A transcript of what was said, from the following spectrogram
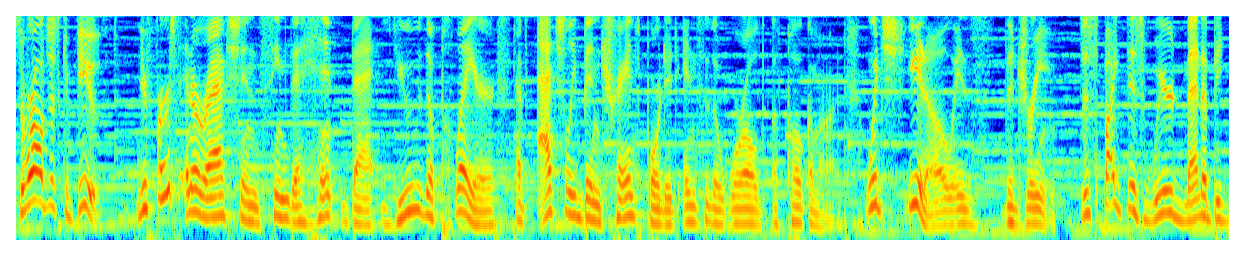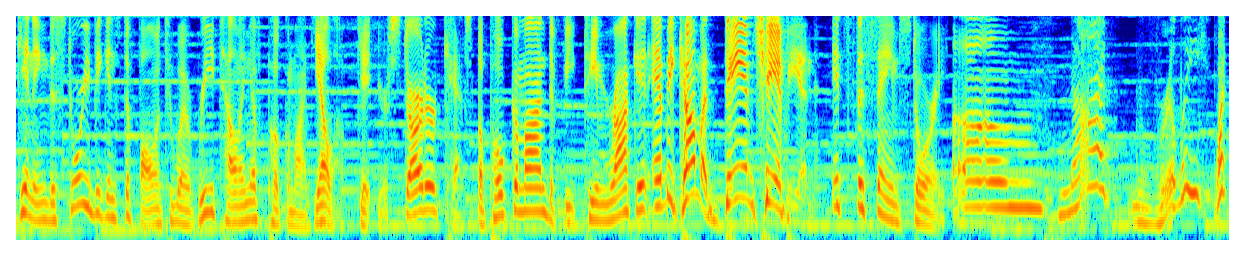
So we're all just confused. Your first interactions seem to hint that you, the player, have actually been transported into the world of Pokemon, which, you know, is the dream. Despite this weird meta beginning, the story begins to fall into a retelling of Pokemon Yellow. Get your starter, catch the Pokemon, defeat Team Rocket, and become a damn champion! It's the same story. Um, not really? What?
